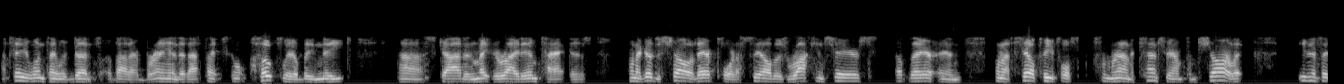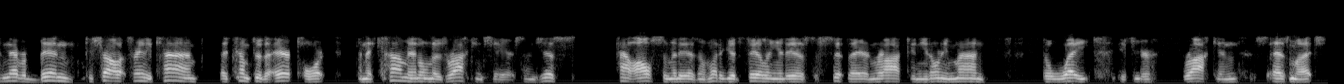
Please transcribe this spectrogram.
I'll tell you one thing we've done about our brand that I think hopefully will be neat, uh, Scott, and make the right impact is when I go to Charlotte Airport, I see all those rocking chairs up there. And when I tell people from around the country I'm from Charlotte, even if they've never been to Charlotte for any time, they come through the airport and they comment on those rocking chairs and just how awesome it is and what a good feeling it is to sit there and rock and you don't even mind the weight if you're rocking as much.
